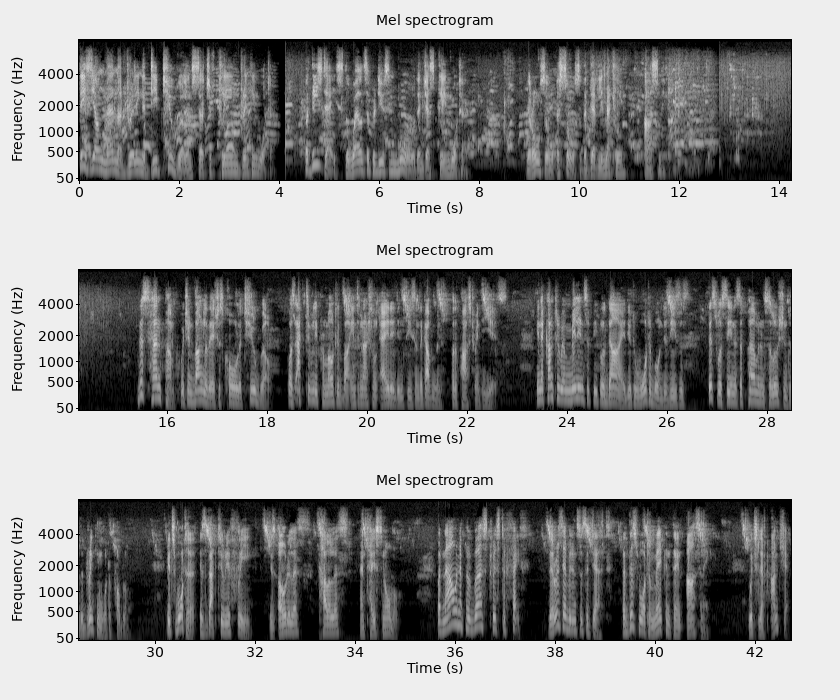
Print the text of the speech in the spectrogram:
These young men are drilling a deep tube well in search of clean drinking water. But these days, the wells are producing more than just clean water. They're also a source of the deadly metal, arsenic. This hand pump, which in Bangladesh is called a tube well, was actively promoted by international aid agencies and the government for the past 20 years. In a country where millions of people die due to waterborne diseases, this was seen as a permanent solution to the drinking water problem. Its water is bacteria-free, is odorless, colorless, and tastes normal. But now in a perverse twist of fate, there is evidence to suggest that this water may contain arsenic, which left unchecked.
